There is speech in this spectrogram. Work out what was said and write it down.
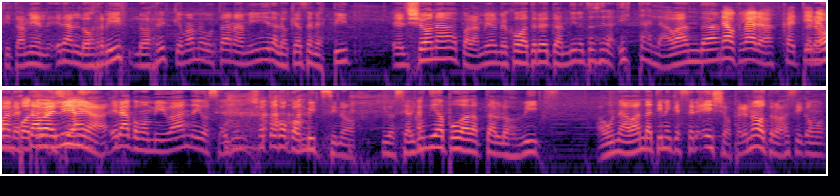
que también eran los riffs, los riffs que más me gustaban a mí, eran los que hacen Speed, el Jonah, para mí el mejor batero de Tandil, entonces era, esta es la banda. No, claro, es que tiene Pero bueno, un estaba en línea, era como mi banda, digo, si algún, yo toco con beats, si no, digo, si algún día puedo adaptar los beats a una banda, tienen que ser ellos, pero no otros, así como...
